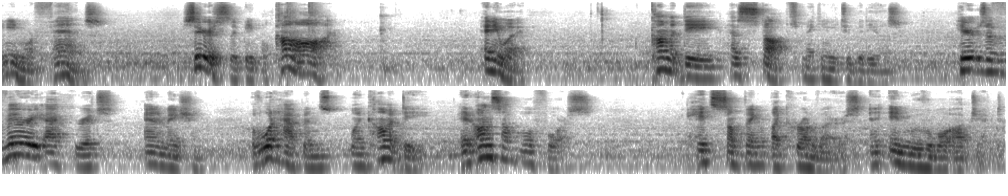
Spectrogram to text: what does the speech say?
We need more fans. Seriously, people, come on! Anyway, Comet D has stopped making YouTube videos. Here is a very accurate animation of what happens when Comet D, an unstoppable force, hits something like coronavirus, an immovable object.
